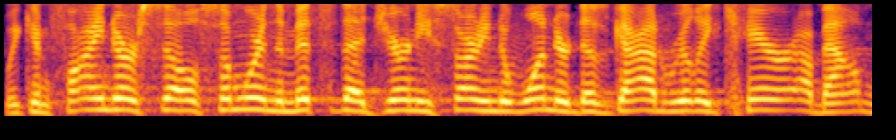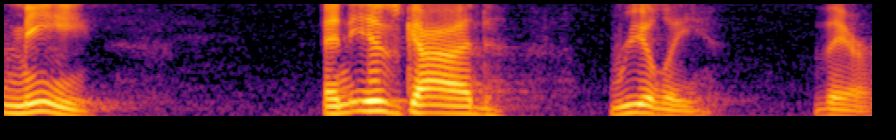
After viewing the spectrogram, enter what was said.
we can find ourselves somewhere in the midst of that journey starting to wonder does God really care about me? And is God really there?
